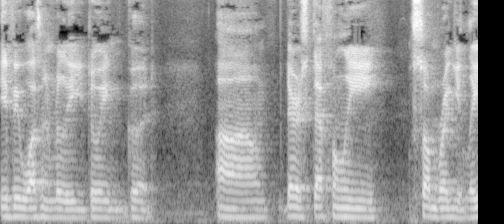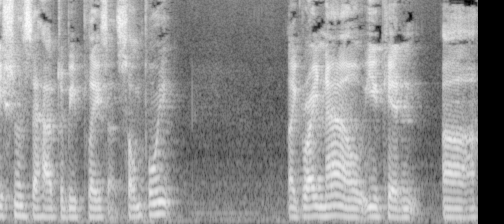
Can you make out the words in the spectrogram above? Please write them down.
if it wasn't really doing good. Um, there's definitely some regulations that have to be placed at some point. Like right now, you can uh,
